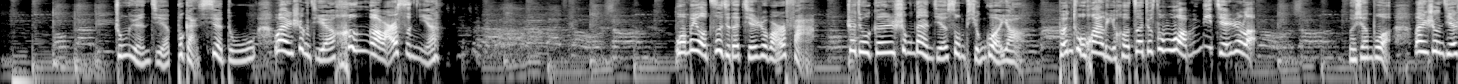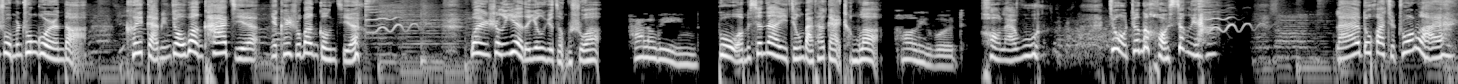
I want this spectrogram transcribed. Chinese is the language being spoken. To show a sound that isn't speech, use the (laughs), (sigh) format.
中元节不敢亵渎，万圣节哼啊玩死你！我们有自己的节日玩法，这就跟圣诞节送苹果一样，本土化了以后，这就是我们的节日了。我宣布，万圣节是我们中国人的，可以改名叫万咖节，也可以是万梗节。万圣夜的英语怎么说？Halloween。不，我们现在已经把它改成了 Hollywood。好莱坞，(laughs) 就真的好像呀！来，都化起妆来。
